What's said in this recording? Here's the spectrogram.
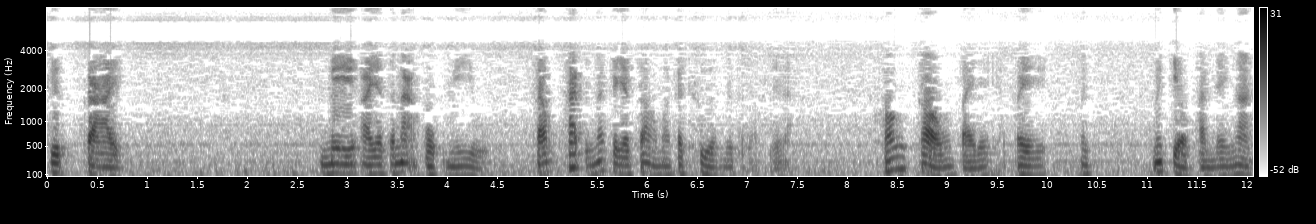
คือกาย มีอายตนะหกมีอยู่สัมผัสนั้นก็จะต้องมากระเทือนอยู่ตลอดเลยล่ะของเก่ามันไปได้ไปไม่ไม่เกี่ยวพันได้ง่าย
